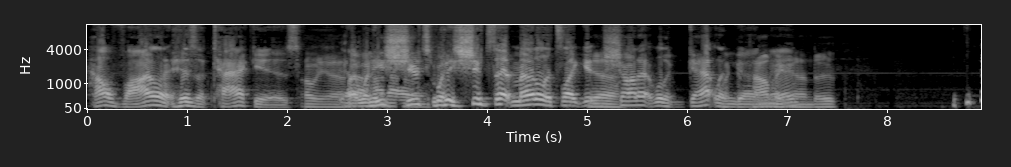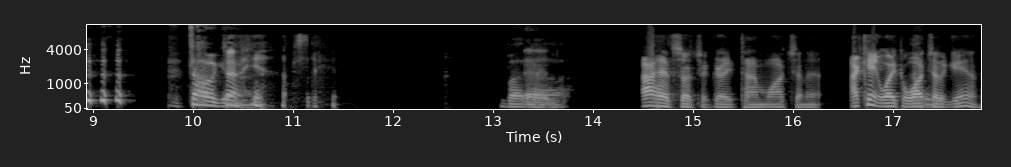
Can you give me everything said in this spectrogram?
how violent his attack is. Oh yeah, Yeah. Like when he shoots when he shoots that metal, it's like getting Yeah. shot at with a Gatling like a gun, Tommy man. gun, dude. Tommy gun. Yeah. But And- uh, I had such a great time watching it. I can't wait to watch it again.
